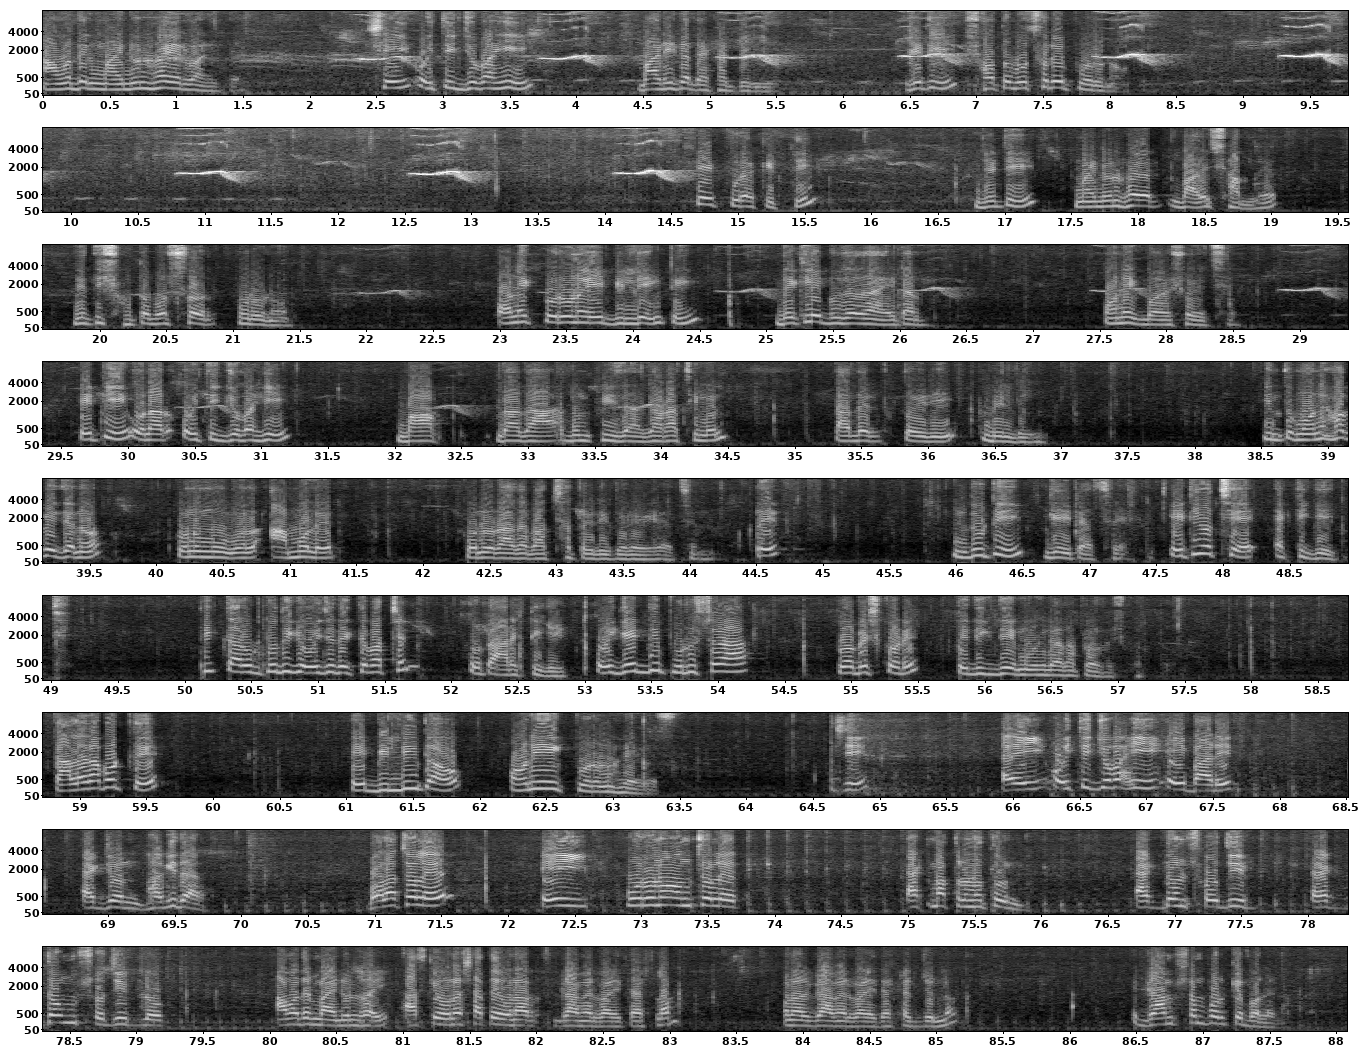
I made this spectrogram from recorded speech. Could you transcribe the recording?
আমাদের মাইনুল ভাইয়ের বাড়িতে। সেই ঐতিহ্যবাহী বাড়িটা দেখার জন্য, যেটি শত বছরের পুরনো। সেই পুরাকীর্তি, যেটি মাইনুল ভাইয়ের বাড়ির সামনে, যেটি শত বছর পুরনো। অনেক পুরনো এই বিল্ডিংটি, দেখলেই বোঝা যায় এটার অনেক বয়স হয়েছে। এটি ওনার ঐতিহ্যবাহী বাপ, দাদা এবং পিজা যারা ছিলেন, তাদের তৈরি বিল্ডিং। কিন্তু মনে হবে যেন কোনো মুঘল আমলের কোনো রাজা বাচ্চা তৈরি করে গেছেন। দুটি গেট আছে। এটি হচ্ছে একটি গেট। ঠিক তার উল্টো দিকে ওই যে দেখতে পাচ্ছেন, ওটা আরেকটি গেট। ওই গেট দিয়ে পুরুষরা প্রবেশ করে, এদিক দিয়ে মহিলারা প্রবেশ করত। কালেরা পড়তে এই বিল্ডিংটাও অনেক পুরনো হয়ে গেছে। জি, এই ঐতিহ্যবাহী এই বাড়ির একজন ভাগিদার। বলা চলে এই পুরনো অঞ্চলের একমাত্র নতুন একদম সজীব একদম সজীব লোক আমাদের মাইনুল ভাই। আজকে ওনার সাথে ওনার গ্রামের বাড়িতে আসলাম। ওনার গ্রামের বাড়ি দেখার জন্য। গ্রাম সম্পর্কে বলেন।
